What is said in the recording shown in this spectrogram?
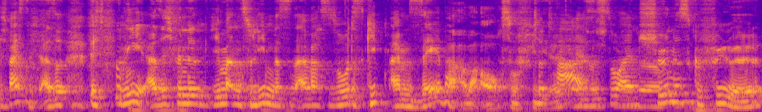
Ich weiß nicht, also ich, nee, also ich finde, jemanden zu lieben, das ist einfach so, das gibt einem selber aber auch so viel. Total. Das ist so ein schönes Gefühl.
